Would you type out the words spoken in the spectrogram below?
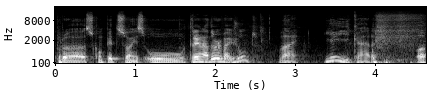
para as competições, o treinador vai junto? Vai. E aí, cara? Ó,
